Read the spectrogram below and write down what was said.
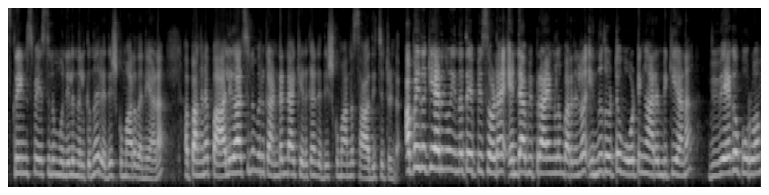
സ്ക്രീൻ സ്പേസിലും മുന്നിൽ നിൽക്കുന്നത് രതീഷ് കുമാർ തന്നെയാണ്. അപ്പൊ അങ്ങനെ പാലുകാച്ചിലും ഒരു കണ്ടന്റ് ആക്കി എടുക്കാൻ രതീഷ് കുമാറിന് സാധിച്ചിട്ടുണ്ട്. അപ്പൊ ഇതൊക്കെയായിരുന്നു ഇന്നത്തെ എപ്പിസോഡ് എന്റെ അഭിപ്രായങ്ങളും പറഞ്ഞല്ലോ. ഇന്ന് തൊട്ട് വോട്ടിംഗ് ആരംഭിക്കുകയാണ്. വിവേകപൂർവം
